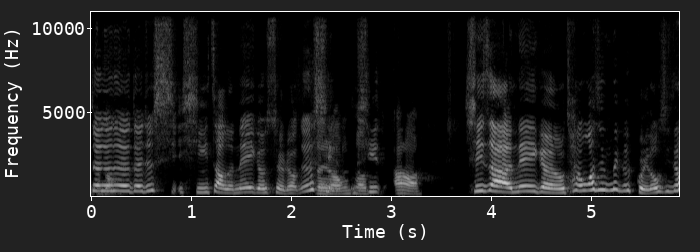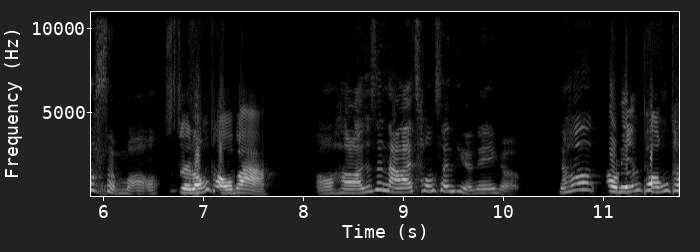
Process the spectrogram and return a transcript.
对对对对，就洗洗澡的那个水龙，就是洗洗啊，洗澡的那个，我突然忘记那个鬼东西叫什么，水龙头吧？哦，好了，就是拿来冲身体的那个。然后哦，莲蓬头，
